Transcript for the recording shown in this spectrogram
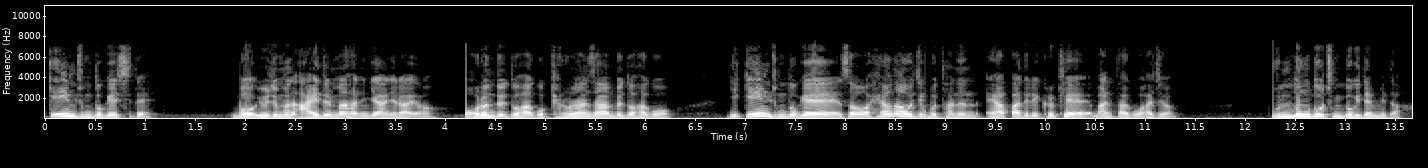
게임 중독의 시대. 뭐 요즘은 아이들만 하는 게 아니라요. 어른들도 하고 결혼한 사람들도 하고 이 게임 중독에서 헤어나오지 못하는 애아빠들이 그렇게 많다고 하죠. 운동도 중독이 됩니다.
